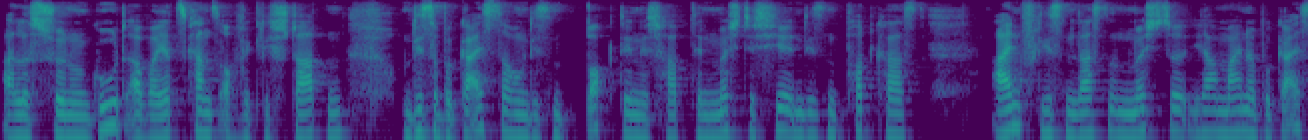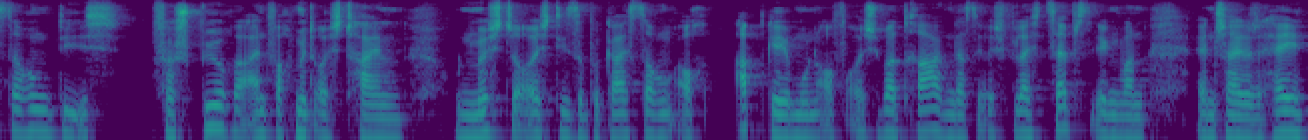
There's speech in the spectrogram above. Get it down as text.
alles schön und gut, aber jetzt kann es auch wirklich starten. Und diese Begeisterung, diesen Bock, den ich habe, den möchte ich hier in diesen Podcast einfließen lassen und möchte ja meine Begeisterung, die ich verspüre, einfach mit euch teilen und möchte euch diese Begeisterung auch abgeben und auf euch übertragen, dass ihr euch vielleicht selbst irgendwann entscheidet, hey,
